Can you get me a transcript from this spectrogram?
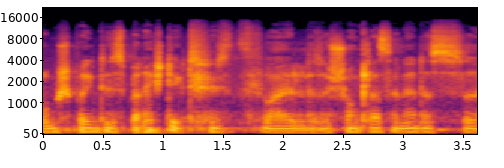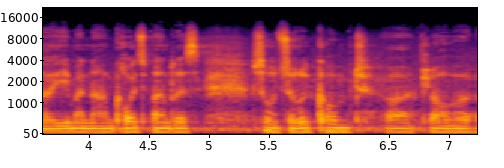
rumspringt, ist berechtigt, weil das ist schon klasse, ne? dass äh, jemand nach einem Kreuzbandriss so zurückkommt. Ja, ich glaube,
